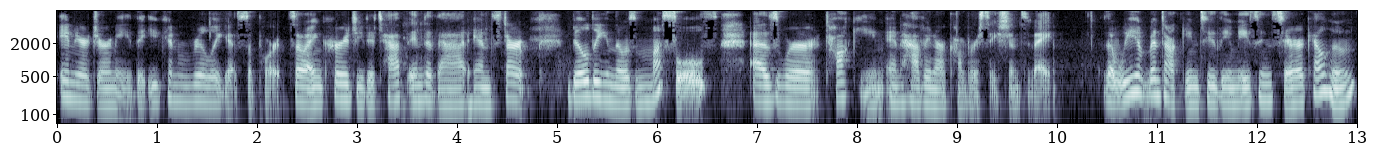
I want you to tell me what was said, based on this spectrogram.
in your journey that you can really get support. So I encourage you to tap into that and start building those muscles as we're talking and having our conversation today. So we have been talking to the amazing Sarah Calhoun,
